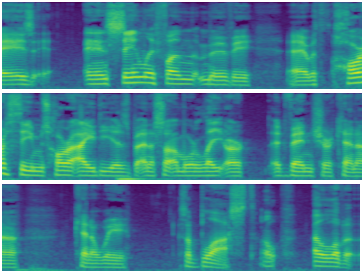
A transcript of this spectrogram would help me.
it is an insanely fun movie uh, with horror themes, horror ideas, but in a sort of more lighter adventure kind of kind of way. It's a blast. I I love it.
